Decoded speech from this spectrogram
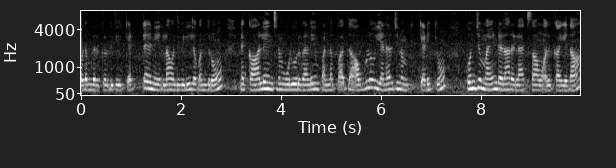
உடம்புல இருக்கிறதுக்கு கெட்ட நீர்லாம் வந்து வெளியில் வந்துடும் எனக்கு காலையில் எழுந்துச்சு நம்ம ஒரு ஒரு வேலையும் பண்ண பார்த்து அவ்வளோ எனர்ஜி நமக்கு கிடைக்கும். கொஞ்சம் மைண்டெல்லாம் ரிலாக்ஸ் ஆகும் அதுக்காக தான்.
